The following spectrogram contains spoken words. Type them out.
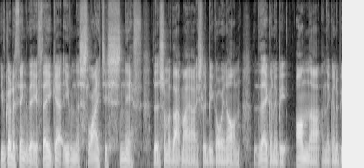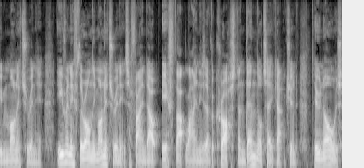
You've got to think that if they get even the slightest sniff that some of that might actually be going on, that they're going to be on that and they're going to be monitoring it. Even if they're only monitoring it to find out if that line is ever crossed and then they'll take action. Who knows?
